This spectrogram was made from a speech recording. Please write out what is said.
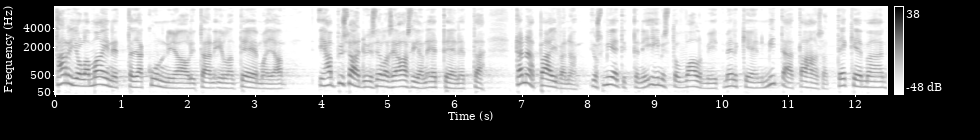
tarjolla mainetta ja kunniaa oli tämän illan teema ja ihan pysähdyin sellaisen asian eteen, että tänä päivänä, jos mietitte, niin ihmiset on valmiit melkein mitä tahansa tekemään,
